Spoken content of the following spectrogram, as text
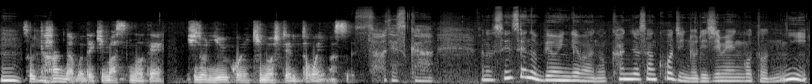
うん、そういった判断もできますので非常に有効に機能していると思います。そうですかあの先生の病院ではあの患者さん個人のレジメンごとに、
